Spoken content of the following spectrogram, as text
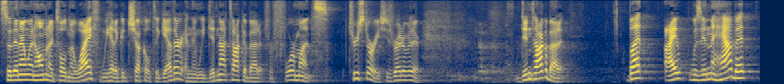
So then I went home and I told my wife, we had a good chuckle together, and then we did not talk about it for four months. True story, she's right over there. Didn't talk about it. But I was in the habit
